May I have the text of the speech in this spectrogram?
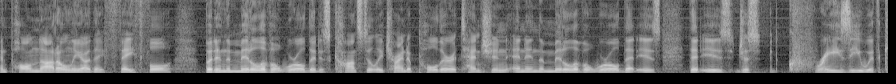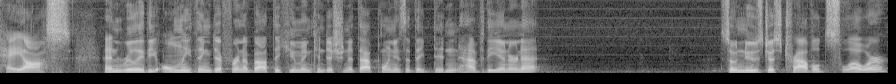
And Paul, not only are they faithful, but in the middle of a world that is constantly trying to pull their attention, and in the middle of a world that is, that is just crazy with chaos, and really the only thing different about the human condition at that point is that they didn't have the internet. So news just traveled slower.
